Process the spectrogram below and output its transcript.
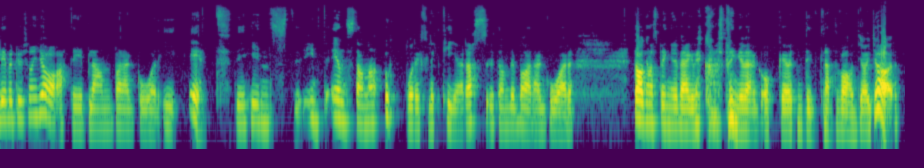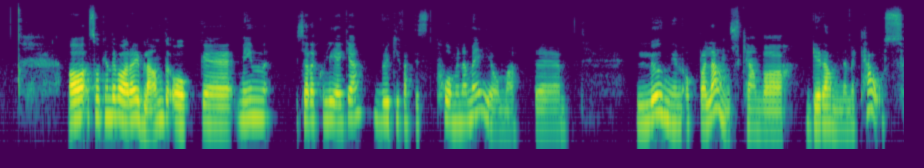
Upplever du som jag att det ibland bara går i ett? Det hinns inte ens stanna upp och reflekteras utan det bara går Dagarna springer iväg, veckorna springer iväg och jag vet inte knappt vad jag gör. Ja, så kan det vara ibland och eh, min kära kollega brukar faktiskt påminna mig om att eh, lugn och balans kan vara granne med kaos.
